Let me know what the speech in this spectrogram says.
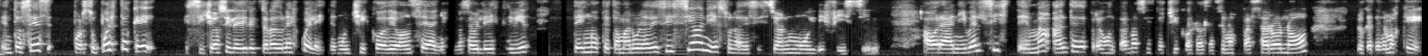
Entonces, por supuesto que si yo soy la directora de una escuela y tengo un chico de 11 años que no sabe leer y escribir, tengo que tomar una decisión y es una decisión muy difícil. Ahora, a nivel sistema, antes de preguntarnos si estos chicos los hacemos pasar o no, lo que tenemos que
